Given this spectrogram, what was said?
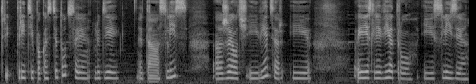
три, три типа конституции людей. Это слизь, э, желчь и ветер. И если ветру и слизи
